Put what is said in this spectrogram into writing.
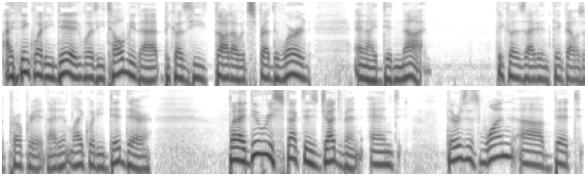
I think what he did was he told me that because he thought I would spread the word, and I did not because I didn't think that was appropriate and I didn't like what he did there. But I do respect his judgment, and there is this one uh, bit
